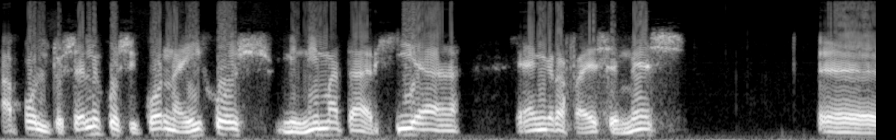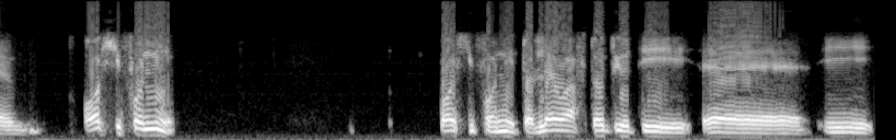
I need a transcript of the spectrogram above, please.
Απόλυτος έλεγχος, εικόνα, ήχος, μηνύματα, αρχεία, έγγραφα, SMS, ε, όχι φωνή. Όχι φωνή. Το λέω αυτό διότι ε, η,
